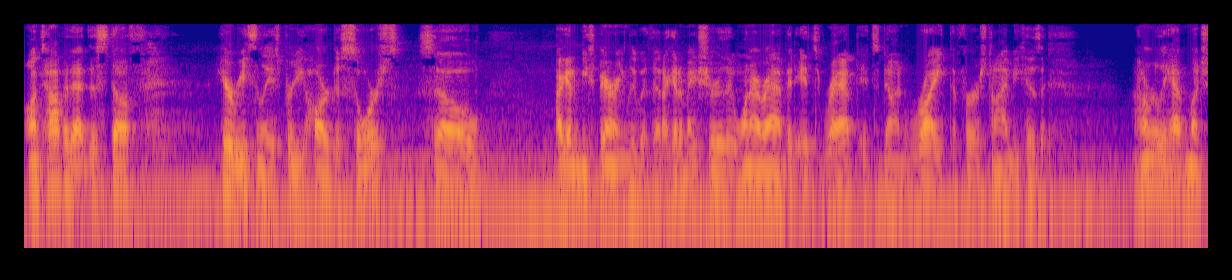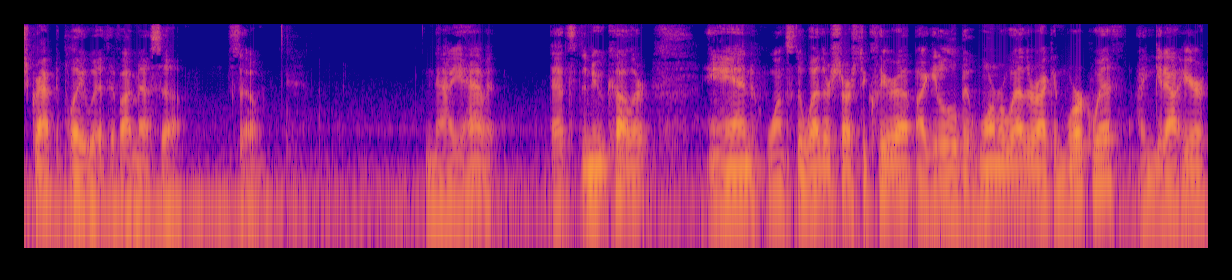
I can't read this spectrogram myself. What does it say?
on top of that, this stuff here recently is pretty hard to source. So I got to be sparingly with it. I got to make sure that when I wrap it, it's wrapped, it's done right the first time because I don't really have much scrap to play with if I mess up. So now you have it. That's the new color. And once the weather starts to clear up, I get a little bit warmer weather I can work with. I can get out here.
